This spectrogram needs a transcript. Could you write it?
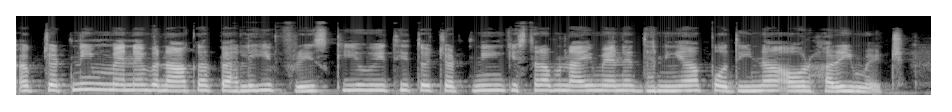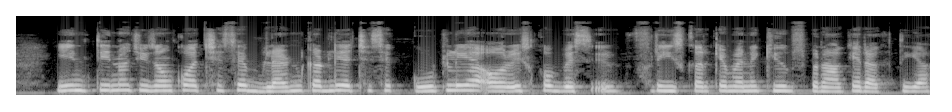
अब चटनी मैंने बनाकर पहले ही फ्रीज़ की हुई थी तो चटनी किस तरह बनाई? मैंने धनिया, पुदीना और हरी मिर्च। इन तीनों चीज़ों को अच्छे से ब्लेंड कर लिया, अच्छे से कूट लिया और इसको फ्रीज़ करके मैंने क्यूब्स बना के रख दिया।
